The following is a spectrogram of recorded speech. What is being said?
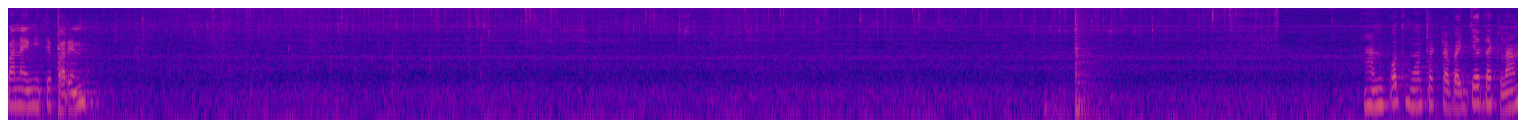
বানাই নিতে পারেন। আমি প্রথমত একটা বাজ্যা দেখলাম।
